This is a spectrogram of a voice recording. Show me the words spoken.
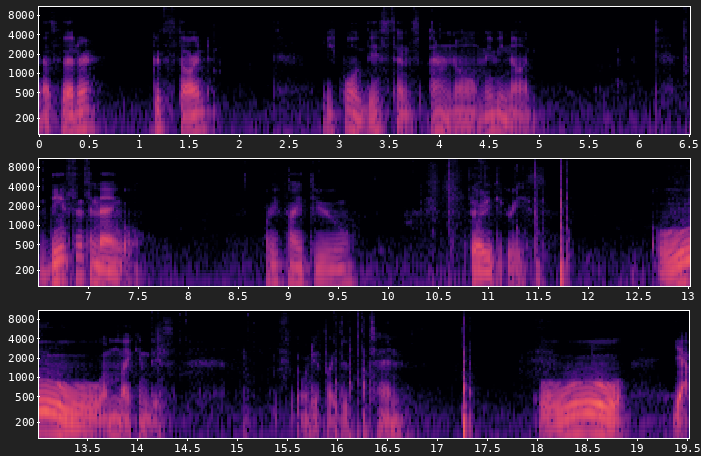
that's better. Good start. Equal distance. I don't know. Maybe not. Distance and angle. What if I do 30 degrees? Ooh, I'm liking this. What if I do 10? Ooh, yeah,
